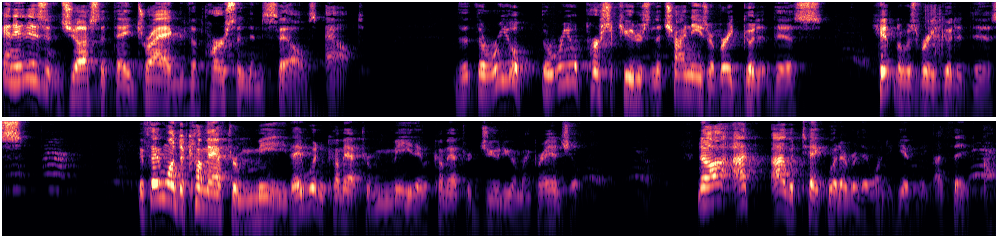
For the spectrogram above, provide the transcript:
And it isn't just that they drag the person themselves out. The, the real, the real persecutors, and the Chinese are very good at this. Hitler was very good at this. If they wanted to come after me, they wouldn't come after me. They would come after Judy or my grandchildren. Now, I, I, I would take whatever they wanted to give me, I think. I,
